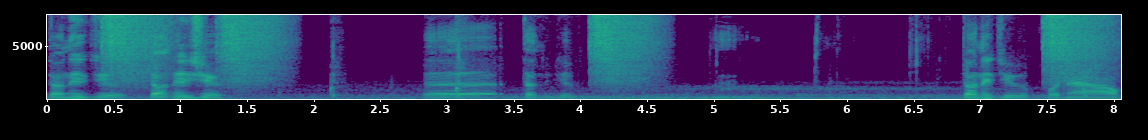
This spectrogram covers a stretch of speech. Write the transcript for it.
don't need you. Don't need you. Uh, don't need you. Don't need you for now.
